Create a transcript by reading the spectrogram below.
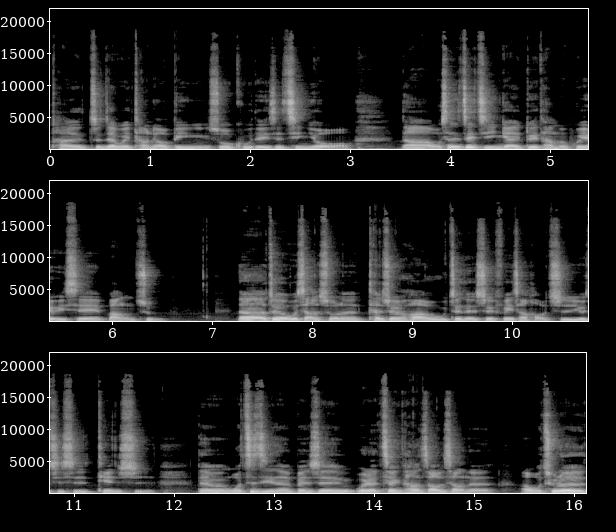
他正在为糖尿病所苦的一些亲友哦。那我相信这集应该对他们会有一些帮助。那最后我想说呢，碳水化合物真的是非常好吃，尤其是甜食。但我自己呢，本身为了健康着想呢，啊，我除了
